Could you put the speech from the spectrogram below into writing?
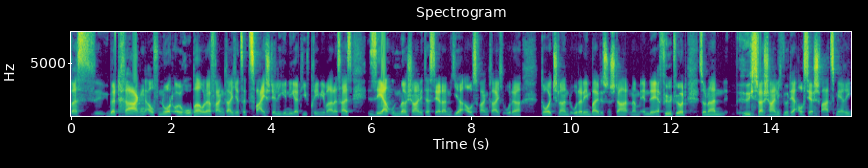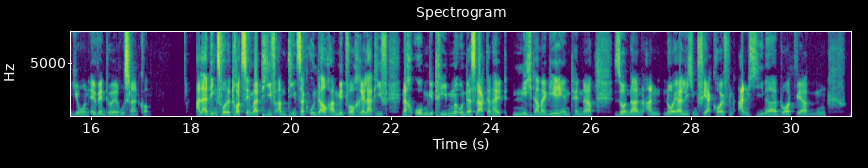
was übertragen auf Nordeuropa oder Frankreich jetzt eine zweistellige Negativprämie war. Das heißt, sehr unwahrscheinlich, dass der dann hier aus Frankreich oder Deutschland oder den baltischen Staaten am Ende erfüllt wird, sondern höchstwahrscheinlich wird er aus der Schwarzmeerregion, eventuell Russland kommen. Allerdings wurde trotzdem Mativ am Dienstag und auch am Mittwoch relativ nach oben getrieben und das lag dann halt nicht am Algerien-Tender, sondern an neuerlichen Verkäufen an China. Dort werden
